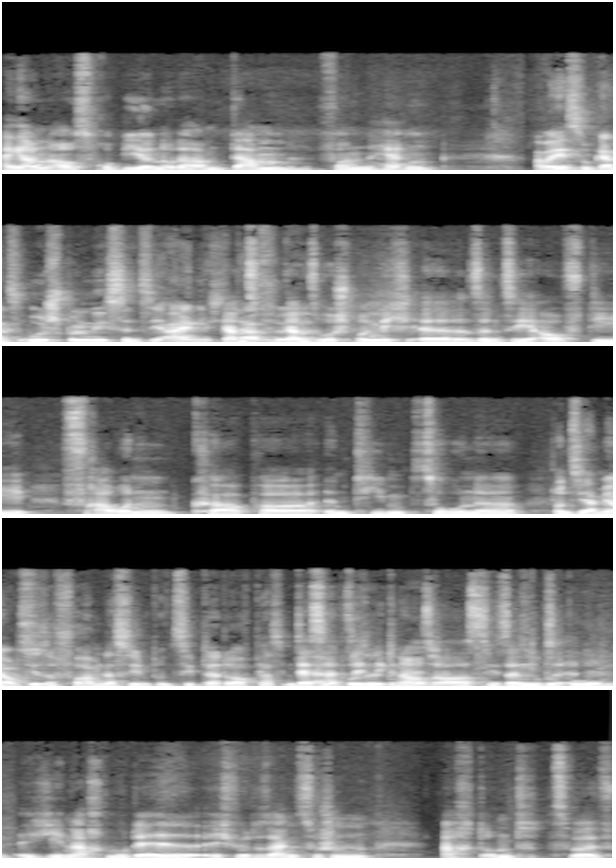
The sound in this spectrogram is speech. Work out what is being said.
Eiern ausprobieren oder am Damm von Herren. Aber jetzt so ganz ursprünglich sind sie eigentlich Ganz, dafür. ganz ursprünglich äh, sind sie auf die Frauenkörper, Intimzone. und sie haben ja auch diese Form, dass sie im Prinzip da drauf passen. Deshalb sehen die genauso aus. Sie sind so je nach Modell, ich würde sagen zwischen 8 und 12,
